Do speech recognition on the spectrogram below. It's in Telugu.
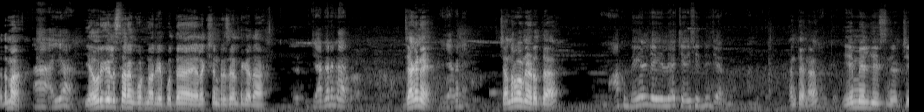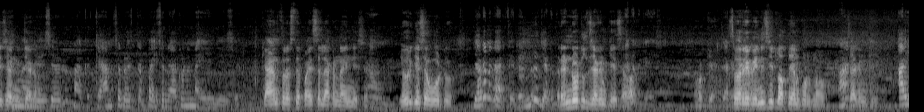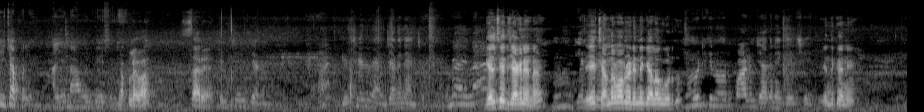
అదమ్మా. అయ్యా. ఎవరు గెలుస్తారనుకుంటున్నారు రేపు పొద్దున ఎలక్షన్ రిజల్ట్ కదా? జగన్ గారు. జగనే? జగనే. చంద్రబాబు నాయుడు వద్దా? మాకు మేలు చేయలే చేసింది జగన్. అంతేనా? ఏం మేలు చేసి చేశాడు నీకు జగన్? చేశాడు? నాకు క్యాన్సర్ వస్తే పైసలు లేకుండా నయం చేశాడు. క్యాన్సర్ వస్తే పైసలు లేకుండా నయం చేశాడు. ఎవరికి వేసావు ఓటు? జగన్ గారికి రెండు జగన్. రెండు ఓట్లు జగన్కి వేసావా ఓకే. సో రేపు ఎన్ని సీట్లు వస్తాయి అనుకుంటున్నావు జగన్కి? అవి చెప్పలేదు. అవి నా ఉద్దేశం. చెప్పలేవా? సరే. గెలిచేది జగన్. గెలిచేది లే- జగనే అని చెప్పి జగనే అయినా గెలిచేది జగనేనా? ఏ చంద్రబాబు నాయుడు ఎందుకు గెలవకూడదు? నూటికి నూరు పాళ్ళు జగనే గెలిచేది. ఎందుకని?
